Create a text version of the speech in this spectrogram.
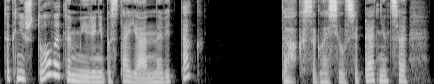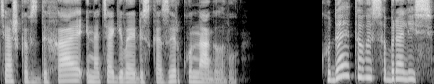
так ничто в этом мире не постоянно, ведь так? «Так», — согласился Пятница, тяжко вздыхая и натягивая бескозырку на голову. «Куда это вы собрались?»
